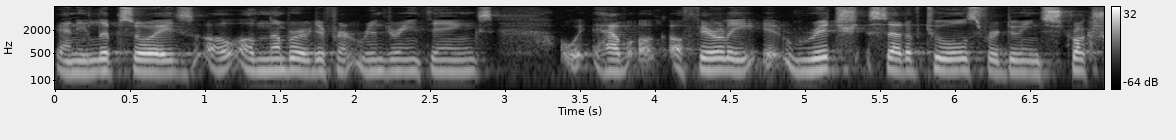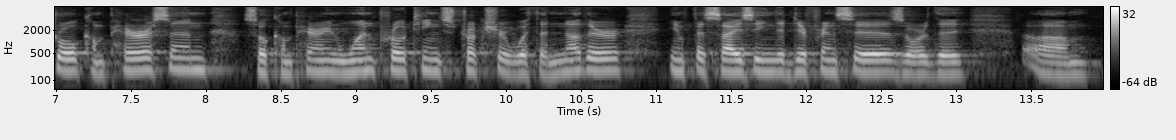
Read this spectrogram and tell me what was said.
and ellipsoids, a, a number of different rendering things. We have a fairly rich set of tools for doing structural comparison, so comparing one protein structure with another, emphasizing the differences or the um,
